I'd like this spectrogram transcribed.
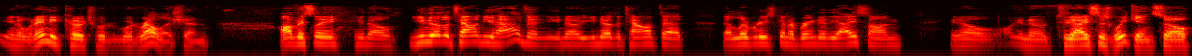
you know what any coach would would relish and obviously you know you know the talent you have and you know you know the talent that that Liberty's going to bring to the ice on you know you know to the ice this weekend so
